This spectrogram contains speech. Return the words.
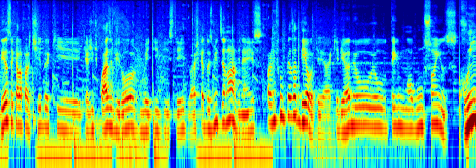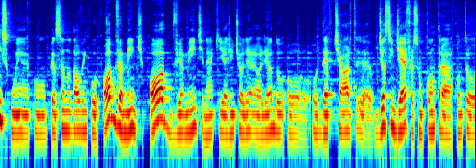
desde aquela partida que, que a gente quase virou no AT&T Stadium. Acho que é 2019, né? Isso para mim foi um pesadelo. Que aquele ano eu, eu tenho alguns sonhos ruins com, é, com pensando no Dalvin Cook. Obviamente, obviamente, né? Que a gente olha, olhando o, o depth chart, eh, Justin Jefferson contra, contra o,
